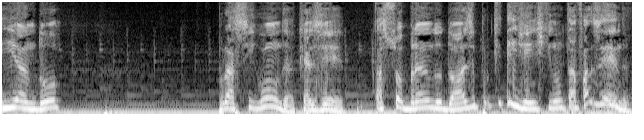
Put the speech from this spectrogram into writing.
e andou para a segunda. Quer dizer, tá sobrando dose porque tem gente que não tá fazendo.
